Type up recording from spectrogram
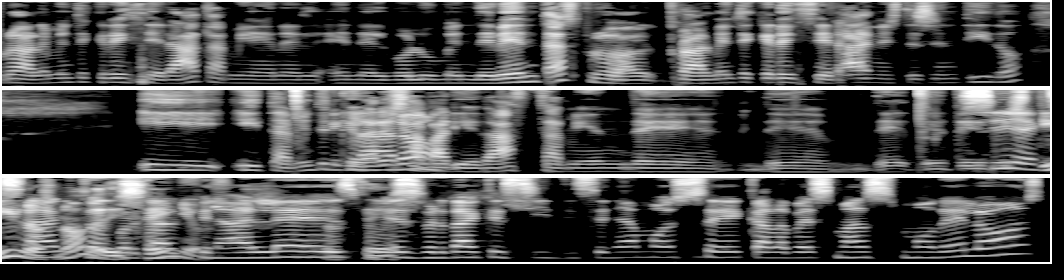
Probablemente crecerá también en, en el volumen de ventas, proba- probablemente crecerá en este sentido. Y, y también tiene que dar esa variedad también de, de, de- de- de Sí, estilos, ¿no? De porque al diseños. final es, Entonces- es verdad que si diseñamos eh, cada vez más modelos,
